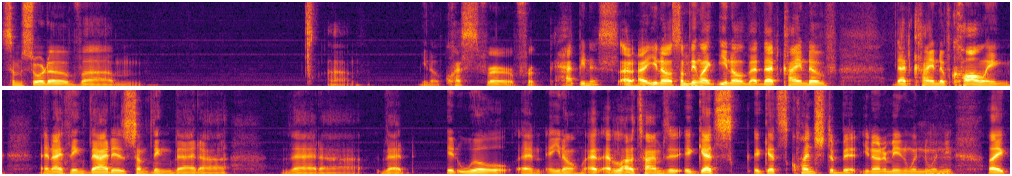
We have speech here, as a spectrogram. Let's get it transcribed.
some sort of um, um, you know quest for for happiness? I, I, you know something like you know that that kind of that kind of calling. And i think that is something that uh that uh that it will and, and, you know at, at a lot of times it, it gets it gets quenched a bit you know what i mean? When when you like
